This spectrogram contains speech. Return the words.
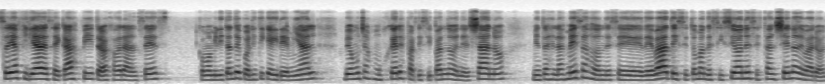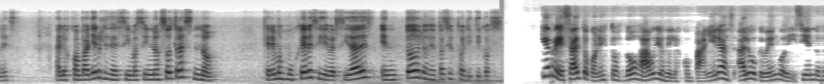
Soy afiliada de SECASPI, trabajadora de ANSES. Como militante política y gremial, Veo muchas mujeres participando en el llano, mientras en las mesas donde se debate y se toman decisiones están llenas de varones. A los compañeros les decimos, sin nosotras no. Queremos mujeres y diversidades en todos los espacios políticos. ¿Qué resalto con estos dos audios de las compañeras? Algo que vengo diciendo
